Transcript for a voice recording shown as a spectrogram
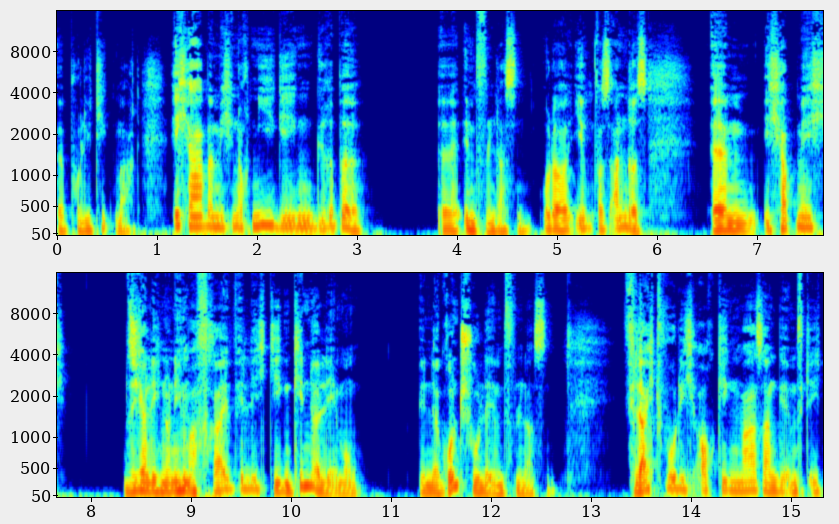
äh, Politik macht. Ich habe mich noch nie gegen Grippe äh, impfen lassen oder irgendwas anderes. Ähm, ich habe mich sicherlich noch nicht mal freiwillig gegen Kinderlähmung in der Grundschule impfen lassen. Vielleicht wurde ich auch gegen Masern geimpft. Ich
